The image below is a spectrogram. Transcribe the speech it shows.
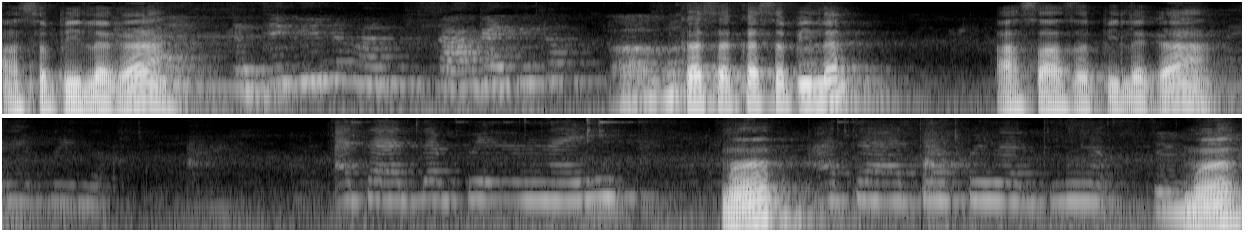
असं पिलं का कधी बी ना मला सांगायची का हा, मग? कसं कसं पिलं? असं असं पिलं का? मग? मग?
